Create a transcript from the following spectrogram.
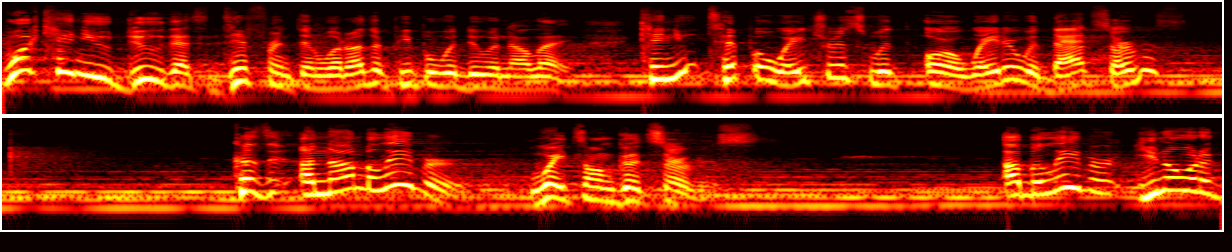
What can you do that's different than what other people would do in LA? Can you tip a waitress with or a waiter with bad service? Because a non-believer waits on good service. A believer, you know what a,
